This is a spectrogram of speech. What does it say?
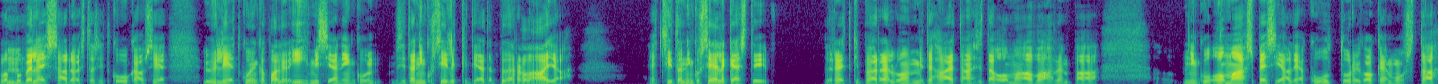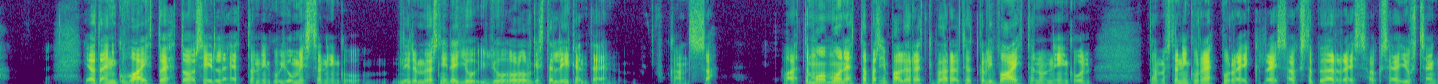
loppupeleissä sadoista sit kuukausien yli, että kuinka paljon ihmisiä niin kuin, sitä niin kuin silkkitietä pyörällä ajaa. Et siitä on niin kuin selkeästi retkipyöräily on, miten haetaan sitä omaa vahvempaa, niin kuin omaa spesiaalia kulttuurikokemusta ja jotain niin kuin vaihtoehtoa sille, että on niin kuin jumissa niin kuin, niiden, myös niiden ju, ju, julkisten liikenteen kanssa. Vaan että monet tapasin paljon retkipyöräilijöitä, jotka oli vaihtanut niin kuin, tämmöistä niin reppureissauksesta pyöräreissaukseen just sen,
